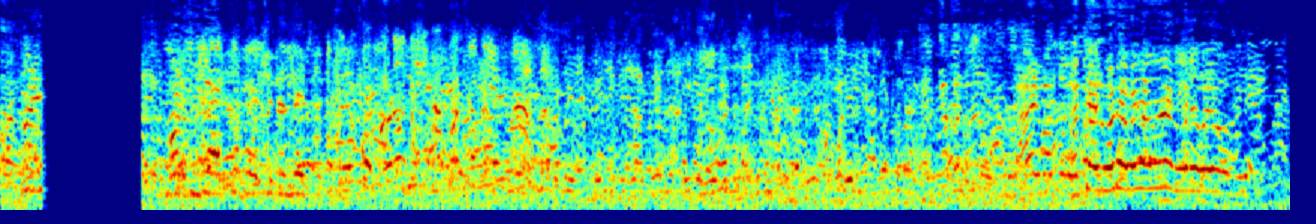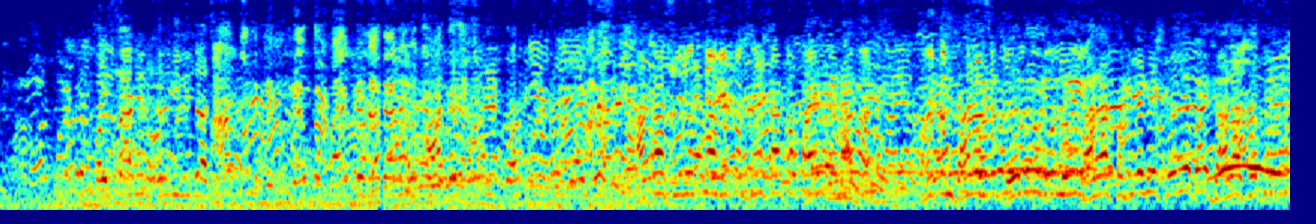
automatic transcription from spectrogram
આવું ને જો ઘડીક ખબર નીકળે અત્યારે રોડે વયા હોય રોડે વયા હોય. આખા સુરતના વિપક્ષ નેતા તો પાયે નાખા હવે તમે ધારાસભ્ય ધારાસભ્યને કહો ને ભાઈ? ધારાસભ્યને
